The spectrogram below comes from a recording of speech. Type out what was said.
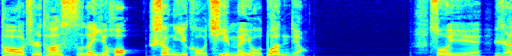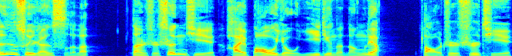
导致他死了以后剩一口气没有断掉。所以人虽然死了，但是身体还保有一定的能量，导致尸体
